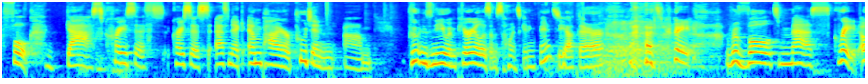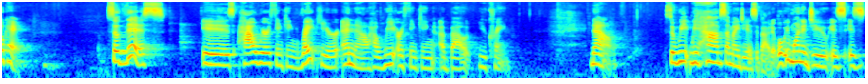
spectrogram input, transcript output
folk, gas, crisis, crisis, ethnic, empire, Putin, um, Putin's neo-imperialism. Someone's getting fancy out there. That's great. Revolt, mess, great. Okay. So this is how we're thinking right here and now, how we are thinking about Ukraine. Now, so we, we have some ideas about it. What we want to do is, is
